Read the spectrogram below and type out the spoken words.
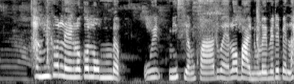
มากทางนี้ก็แรงแล้วก็ลมแบบ อุ้ยมีเสียงฟ้าด้วย รอบบ่ายหนูเลยไม่ได้เป็นไร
